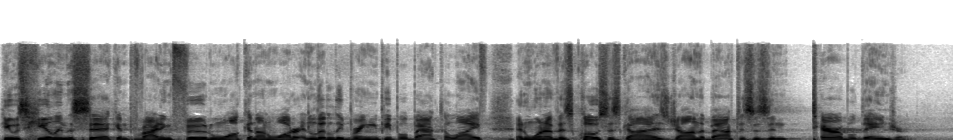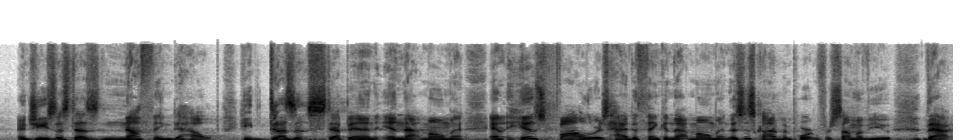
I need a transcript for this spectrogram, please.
He was healing the sick and providing food and walking on water and literally bringing people back to life. And one of his closest guys, John the Baptist, is in terrible danger. And Jesus does nothing to help. He doesn't step in in that moment. And his followers had to think in that moment, this is kind of important for some of you, that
